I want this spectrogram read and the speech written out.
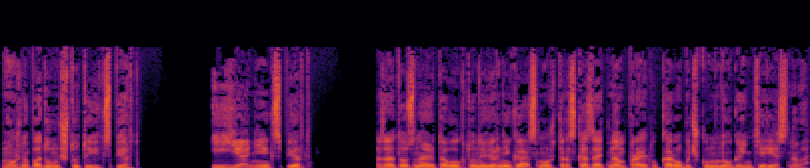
«Можно подумать, что ты эксперт». «И я не эксперт. Зато знаю того, кто наверняка сможет рассказать нам про эту коробочку много интересного.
